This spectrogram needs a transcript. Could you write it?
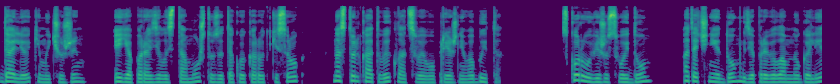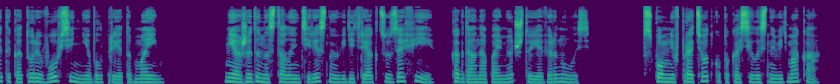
далеким и чужим, и я поразилась тому, что за такой короткий срок настолько отвыкла от своего прежнего быта. Скоро увижу свой дом, а точнее дом, где провела много лет и который вовсе не был при этом моим. Неожиданно стало интересно увидеть реакцию Зофии, когда она поймет, что я вернулась. Вспомнив про тетку, покосилась на ведьмака.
